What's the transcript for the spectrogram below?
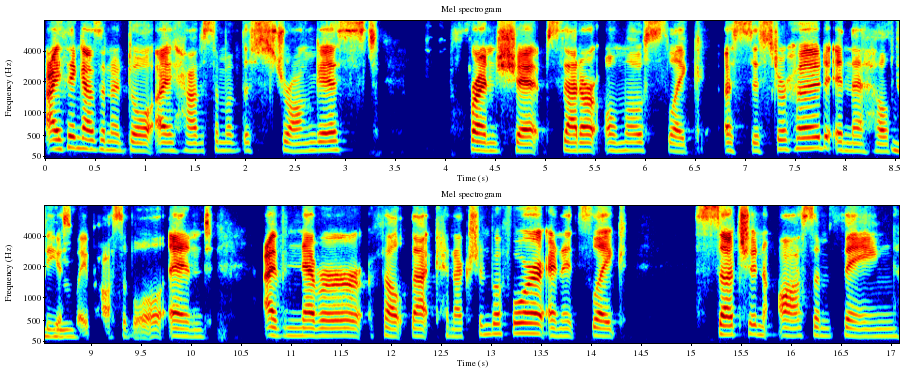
I think as an adult, I have some of the strongest friendships that are almost like a sisterhood in the healthiest mm-hmm. way possible. And I've never felt that connection before. And it's like such an awesome thing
